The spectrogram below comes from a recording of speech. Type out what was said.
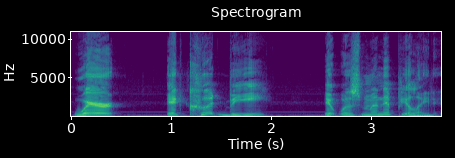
where it could be it was manipulated.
